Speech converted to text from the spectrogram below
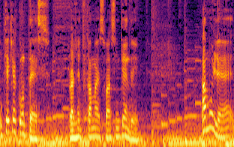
o que é que acontece? Para a gente ficar mais fácil entender. A mulher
